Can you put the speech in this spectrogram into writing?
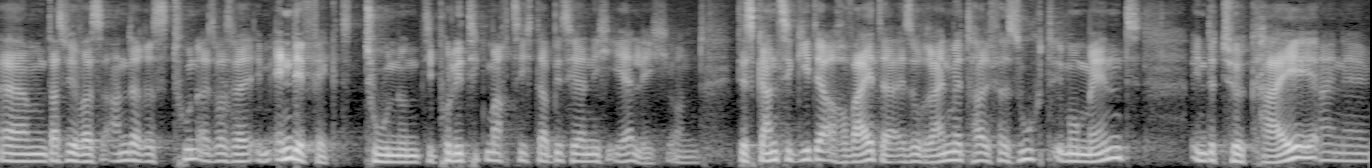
ähm, dass wir was anderes tun, als was wir im Endeffekt tun. Und die Politik macht sich da bisher nicht ehrlich. Und das Ganze geht ja auch weiter. Also Rheinmetall versucht im Moment in der Türkei eine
